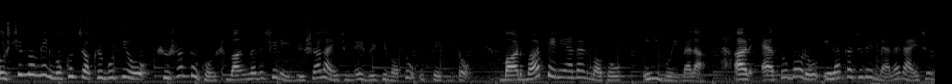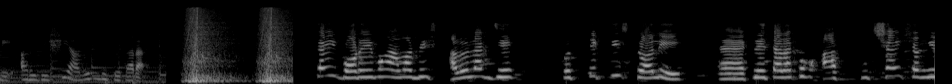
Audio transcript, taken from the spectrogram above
পশ্চিমবঙ্গের মুকুল চক্রবর্তী ও সুশান্ত ঘোষ বাংলাদেশের এই বিশাল আয়োজনে রীতিমতো উত্তেজিত। বারবার টেনে আনার মতো এই বইমেলা। আর এত বড় এলাকা জুড়ে মেলার আয়োজনে আরও বেশি আনন্দিত তারা। বড় এবং আমার বেশ ভালো লাগছে প্রত্যেকটি স্টলে ক্রেতারা খুব উৎসাহের সঙ্গে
